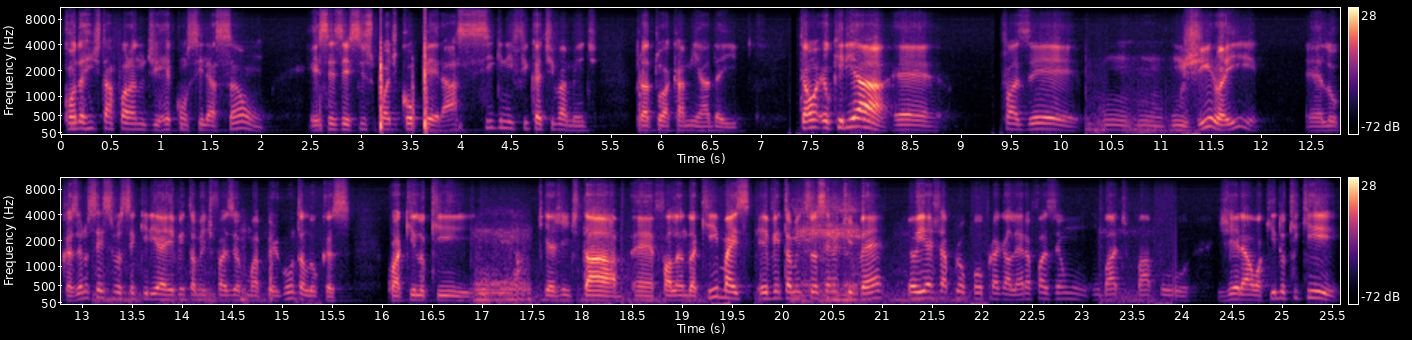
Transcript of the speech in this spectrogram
quando a gente está falando de reconciliação, esse exercício pode cooperar significativamente para a tua caminhada aí. Então, eu queria é, fazer um, um, um, giro aí, é, Lucas. Eu não sei se você queria eventualmente fazer alguma pergunta, Lucas, com aquilo que, que a gente está é, falando aqui, mas eventualmente, se você não tiver, eu ia já propor para a galera fazer um, um bate-papo geral aqui do que, que,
